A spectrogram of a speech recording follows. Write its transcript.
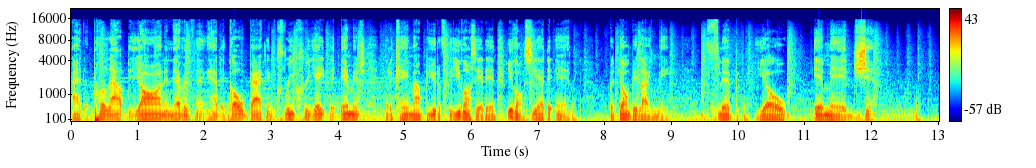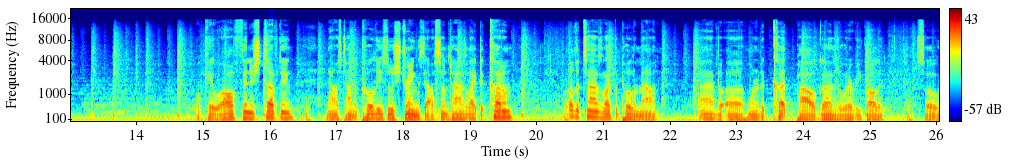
I had to pull out the yarn and everything. I had to go back and recreate the image, but it came out beautifully. You're gonna see at the end. You're gonna see at the end. But don't be like me. Flip your image. Okay, we're all finished tufting. Now it's time to pull these loose strings out. Sometimes I like to cut them. Other times I like to pull them out. I have uh, one of the cut pile guns or whatever you call it. So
